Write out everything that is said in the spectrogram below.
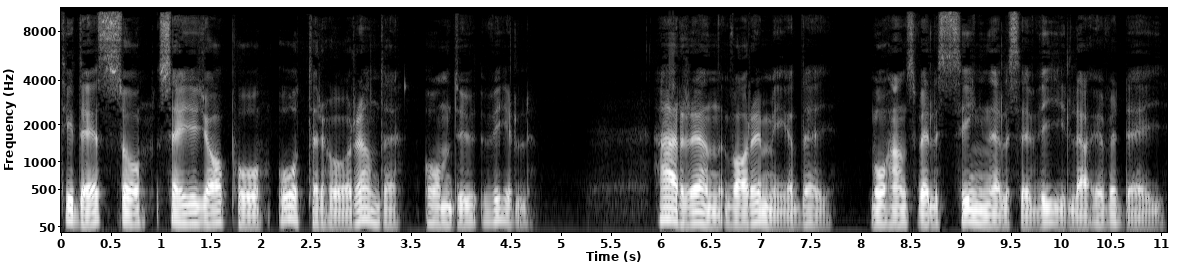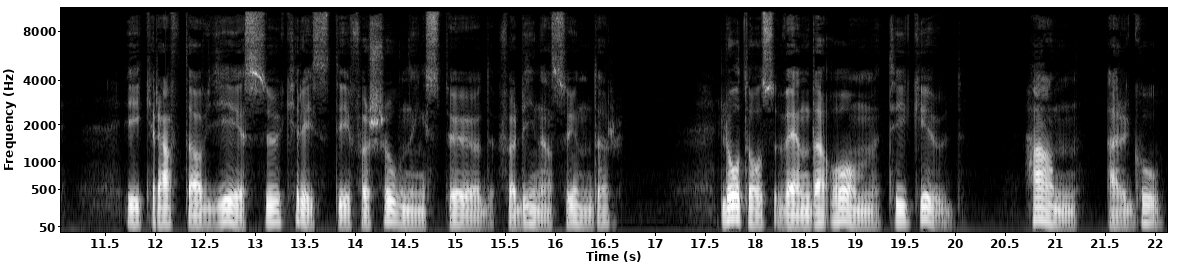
Till dess så säger jag på återhörande om du vill. Herren vare med dig, må hans välsignelse vila över dig i kraft av Jesu Kristi försoningsstöd för dina synder. Låt oss vända om till Gud. Han är god.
